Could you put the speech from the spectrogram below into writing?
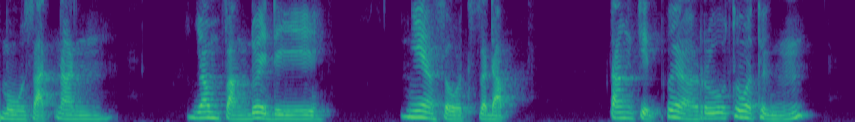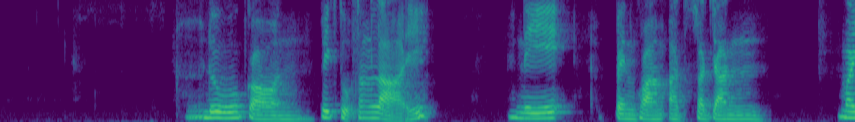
หมู่สัตว์นั้น ย่อมฟังด้วยดี เงี่ยโสดสดับ ตั้งจิตเพื่อรู้ทั่วถึง ดูก่อนภิกษุทั้งหลาย นี้ เป็นความอัศจรรย์ ไม่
